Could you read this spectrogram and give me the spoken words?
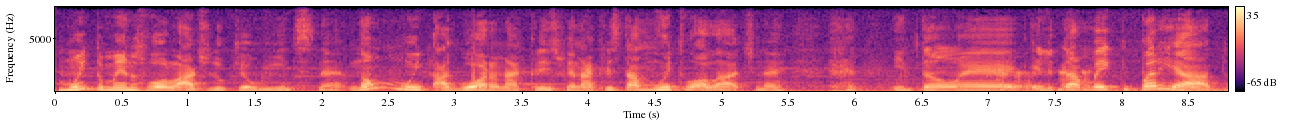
muito menos volátil do que o índice, né? Não muito agora na crise, porque na crise está muito volátil, né? então é, ele tá meio que pareado.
